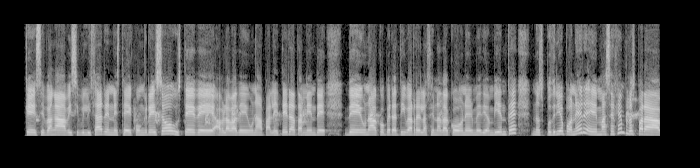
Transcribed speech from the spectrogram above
que se van a visibilizar en este congreso. Usted eh, hablaba de una paletera, también de, una cooperativa relacionada con el medio ambiente. ¿Nos podría poner eh, más ejemplos para,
